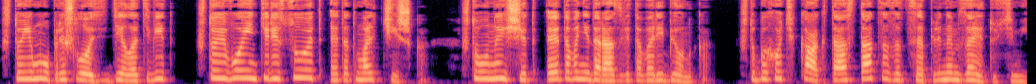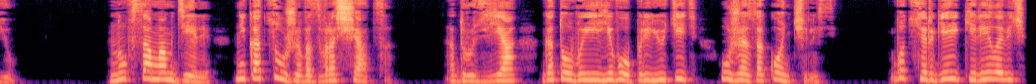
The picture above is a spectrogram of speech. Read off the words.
что ему пришлось сделать вид, что его интересует этот мальчишка, что он ищет этого недоразвитого ребенка чтобы хоть как-то остаться зацепленным за эту семью. Ну, в самом деле, не к отцу же возвращаться. А друзья, готовые его приютить, уже закончились. Вот Сергей Кириллович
